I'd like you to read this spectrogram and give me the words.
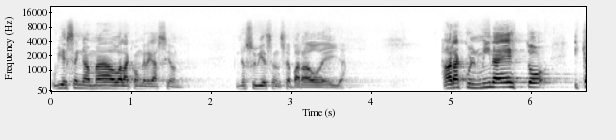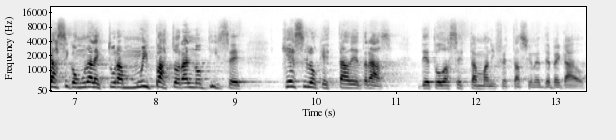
hubiesen amado a la congregación y no se hubiesen separado de ella. Ahora culmina esto y casi con una lectura muy pastoral nos dice qué es lo que está detrás de todas estas manifestaciones de pecado.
